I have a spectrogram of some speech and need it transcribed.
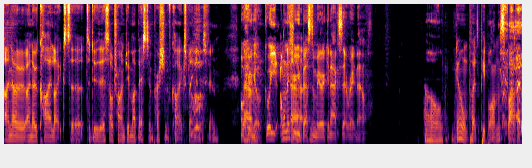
I know I know Kai likes to to do this. I'll try and do my best impression of Kai explaining this thing. oh here we um, go wait i want to hear your uh, best american accent right now oh, don't put people on the spot.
